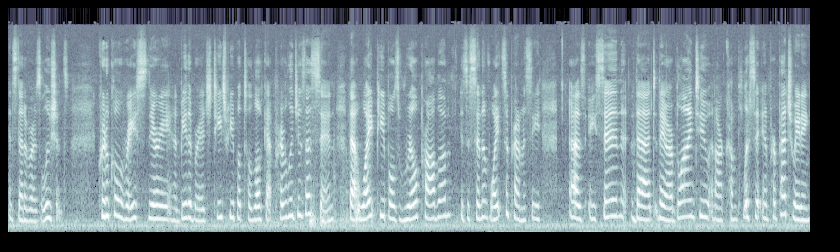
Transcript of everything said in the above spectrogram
instead of resolutions. Critical race theory and Be the Bridge teach people to look at privileges as sin, that white people's real problem is the sin of white supremacy, as a sin that they are blind to and are complicit in perpetuating,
